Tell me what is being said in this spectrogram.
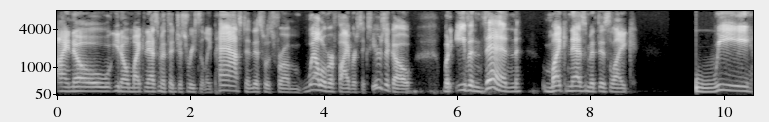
I know, you know, Mike Nesmith had just recently passed, and this was from well over five or six years ago. But even then, Mike Nesmith is like, we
